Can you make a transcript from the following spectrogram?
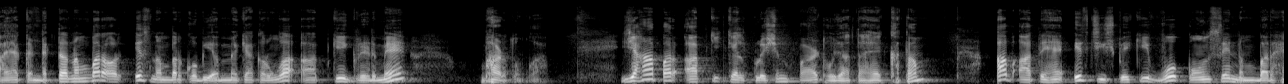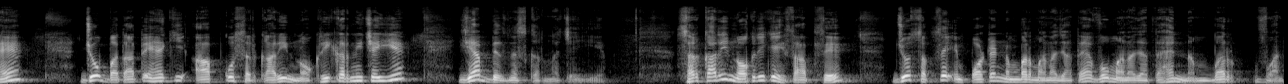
आया कंडक्टर नंबर और इस नंबर को भी अब मैं क्या करूँगा? आपकी ग्रिड में भर दूँगा। यहाँ पर आपकी कैलकुलेशन पार्ट हो जाता है खत्म। अब आते हैं इस चीज़ पे कि वो कौन से नंबर हैं जो बताते हैं कि आपको सरकारी नौकरी करनी चाहिए या बिज़नेस करना चाहिए। सरकारी नौकरी के हिसाब से जो सबसे इंपॉर्टेंट नंबर माना जाता है, वो माना जाता है नंबर वन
